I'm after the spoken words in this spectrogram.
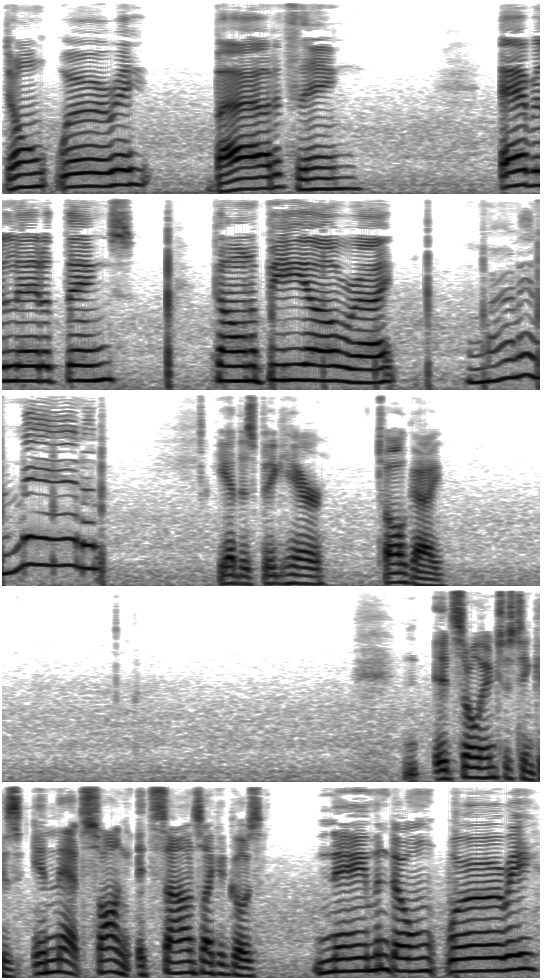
"Don't worry about a thing. Every little thing's gonna be all right." He had this big hair, tall guy. It's so interesting because in that song, it sounds like it goes, Name and don't worry,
